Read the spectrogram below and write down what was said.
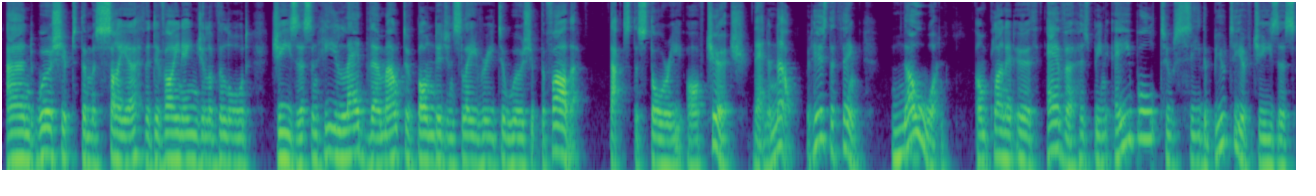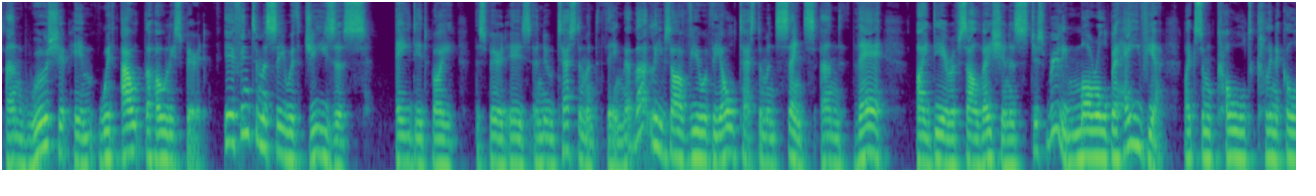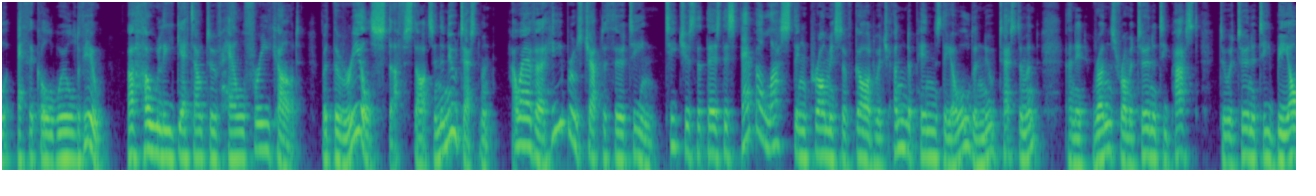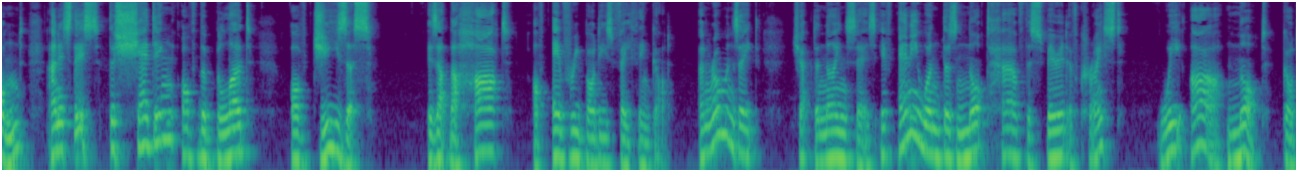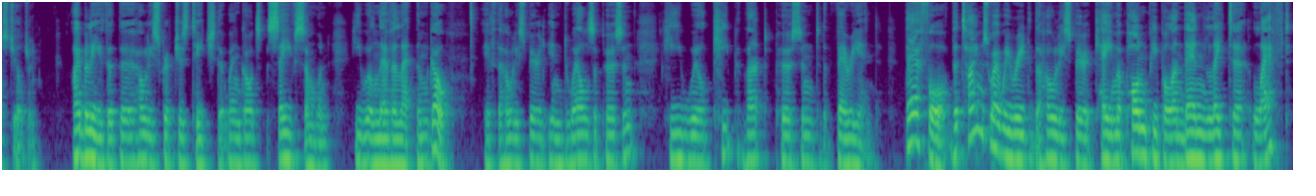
and worshipped the Messiah, the divine angel of the Lord Jesus, and he led them out of bondage and slavery to worship the Father. That's the story of church then and now. But here's the thing no one on planet Earth ever has been able to see the beauty of Jesus and worship him without the Holy Spirit. If intimacy with Jesus, aided by the Spirit is a New Testament thing, that that leaves our view of the Old Testament saints and their idea of salvation as just really moral behavior, like some cold, clinical, ethical worldview. A holy get out of hell free card. But the real stuff starts in the New Testament. However, Hebrews chapter 13 teaches that there's this everlasting promise of God which underpins the Old and New Testament and it runs from eternity past to eternity beyond. And it's this the shedding of the blood of Jesus is at the heart of everybody's faith in God. And Romans 8, chapter 9 says, If anyone does not have the Spirit of Christ, we are not God's children. I believe that the Holy Scriptures teach that when God saves someone, he will never let them go. If the Holy Spirit indwells a person, he will keep that person to the very end. Therefore, the times where we read that the Holy Spirit came upon people and then later left,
